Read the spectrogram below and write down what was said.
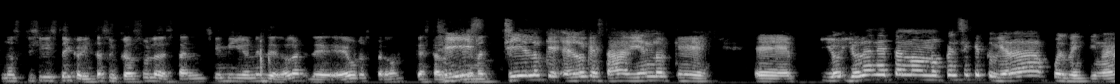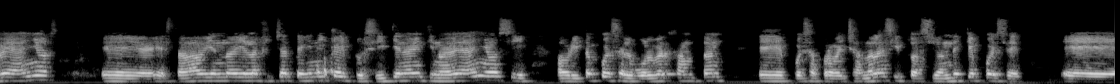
no sé si viste que ahorita su cláusula está en 100 millones de dólares, de euros, perdón, que hasta sí, sí, es lo que, es lo que estaba viendo, que eh, yo, yo la neta no, no pensé que tuviera pues 29 años, eh, estaba viendo ahí la ficha técnica y pues sí, tiene 29 años y ahorita pues el Wolverhampton eh, pues aprovechando la situación de que pues eh, eh,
